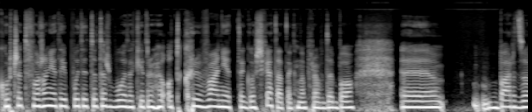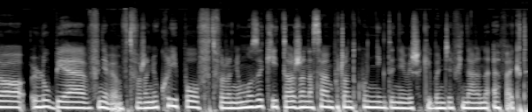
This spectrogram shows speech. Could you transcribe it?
kurczę, tworzenie tej płyty to też było takie trochę odkrywanie tego świata tak naprawdę, bo y, bardzo lubię, w, nie wiem, w tworzeniu klipów, w tworzeniu muzyki, to, że na samym początku nigdy nie wiesz, jaki będzie finalny efekt.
